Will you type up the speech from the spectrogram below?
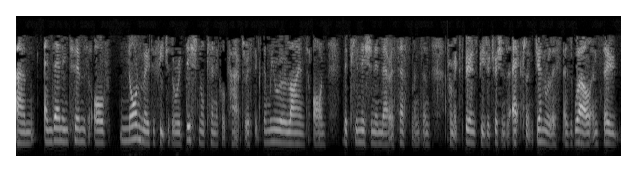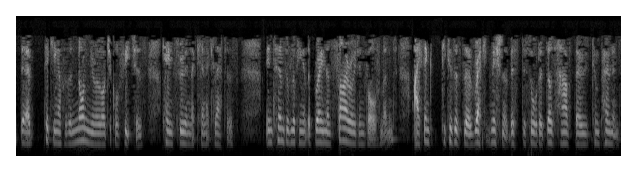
Um, and then in terms of non-motor features or additional clinical characteristics, then we were reliant on the clinician in their assessment. And from experienced pediatricians are excellent generalists as well, and so they're picking up of the non-neurological features came through in the clinic letters. In terms of looking at the brain and thyroid involvement, I think because of the recognition that this disorder does have those components,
